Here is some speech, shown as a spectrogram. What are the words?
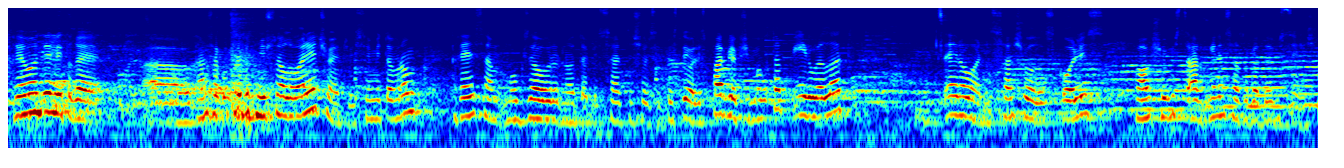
დღევანდელი დღე განსაკუთრებით მნიშვნელოვანია ჩვენთვის, იმიტომ რომ დღეს ამ მოგზაური ნოტების საერთაშორისო ფესტივალის ფარგლებში მოხდა პირველად წეროვანის საშუალო სკოლის ბავშვების წარდგენა საზოგადოების წინაშე.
